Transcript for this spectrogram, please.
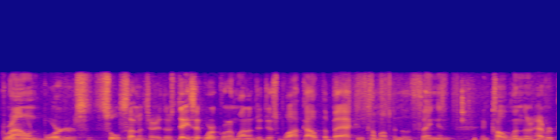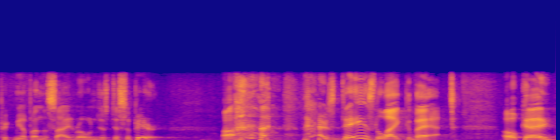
ground borders Sewell Cemetery. There's days at work when I wanted to just walk out the back and come up into the thing and, and call Linda and have her pick me up on the side row and just disappear. Uh, there's days like that, okay?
